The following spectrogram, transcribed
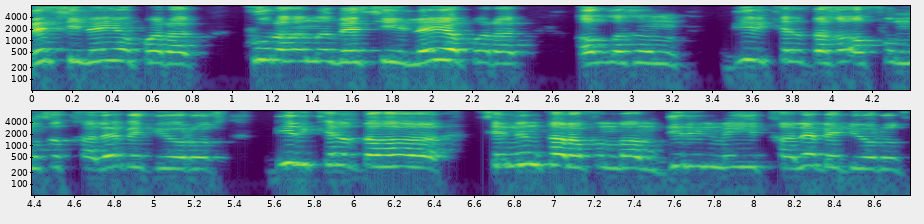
vesile yaparak, Kur'an'ı vesile yaparak Allah'ım bir kez daha affımızı talep ediyoruz. Bir kez daha senin tarafından dirilmeyi talep ediyoruz.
